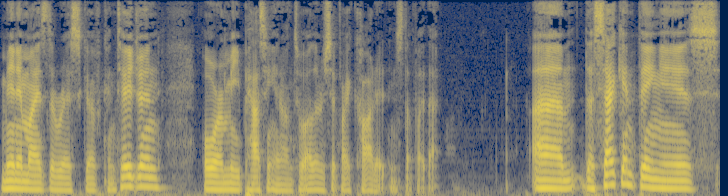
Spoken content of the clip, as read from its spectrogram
minimize the risk of contagion or me passing it on to others if I caught it and stuff like that. Um, the second thing is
